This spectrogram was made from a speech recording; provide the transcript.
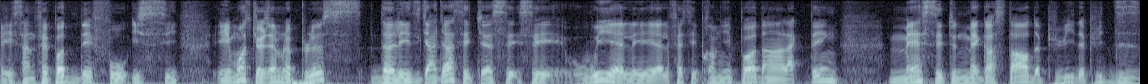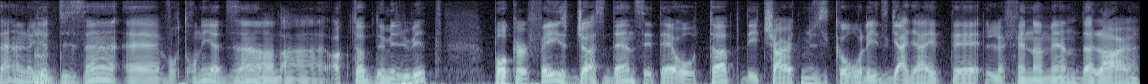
et ça ne fait pas de défaut ici. Et moi, ce que j'aime le plus de Lady Gaga, c'est que c'est. Oui, elle, est, elle fait ses premiers pas dans l'acting, mais c'est une méga star depuis, depuis 10 ans. Il y a 10 mm. ans, euh, vous retournez il y a 10 ans, en octobre 2008 Poker Face, Just Dance était au top des charts musicaux. Lady Gaga était le phénomène de l'heure.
